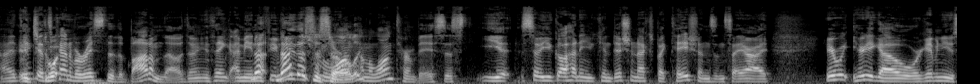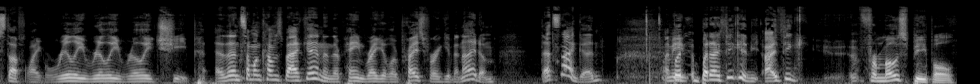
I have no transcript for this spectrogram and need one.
I think it's, it's kind of a race to the bottom, though, don't you think? I mean, not, if you view this long, on a long term basis, you, so you go ahead and you condition expectations and say, all right, here, we, here you go. We're giving you stuff like really, really, really cheap, and then someone comes back in and they're paying regular price for a given item. That's not good. I mean, but but I think it, I think for most people,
